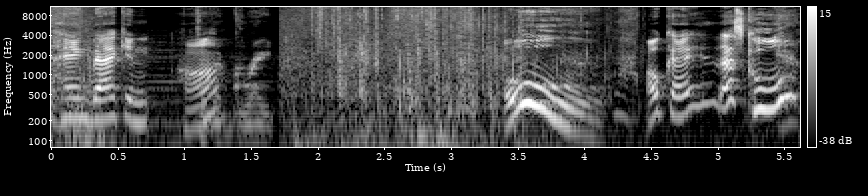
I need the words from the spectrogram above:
hang back and huh? Great. Ooh. Okay, that's cool.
